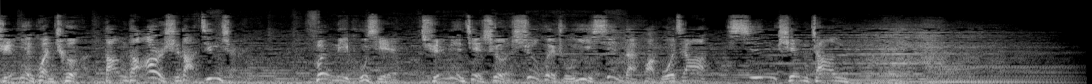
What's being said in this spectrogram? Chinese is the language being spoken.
全面贯彻党的二十大精神，奋力谱写全面建设社会主义现代化国家新篇章。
